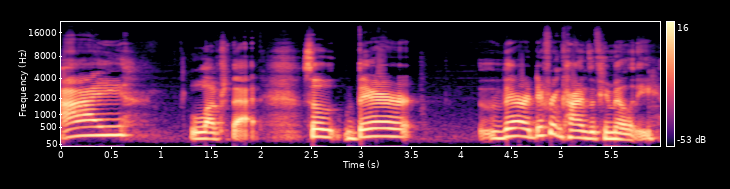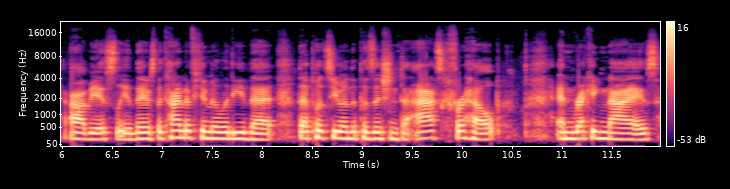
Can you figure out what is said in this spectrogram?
I loved that. So there there are different kinds of humility obviously there's the kind of humility that that puts you in the position to ask for help and recognize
